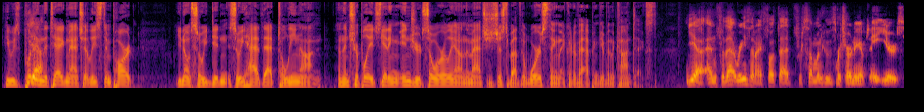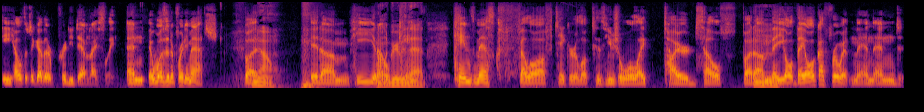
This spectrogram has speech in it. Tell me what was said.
He was put Yeah. in the tag match at least in part, you know, so he didn't, so he had that to lean on. And then Triple H getting injured so early on in the match is just about the worst thing that could have happened given the context. Yeah, and for that reason, I thought that for someone who's returning after eight years, he held it together pretty damn nicely. And it wasn't a pretty match, but no, it um he you know I'll agree with that. Kane's mask fell off. Taker looked his usual like tired self, but um Mm. they all they all got through it, and and and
